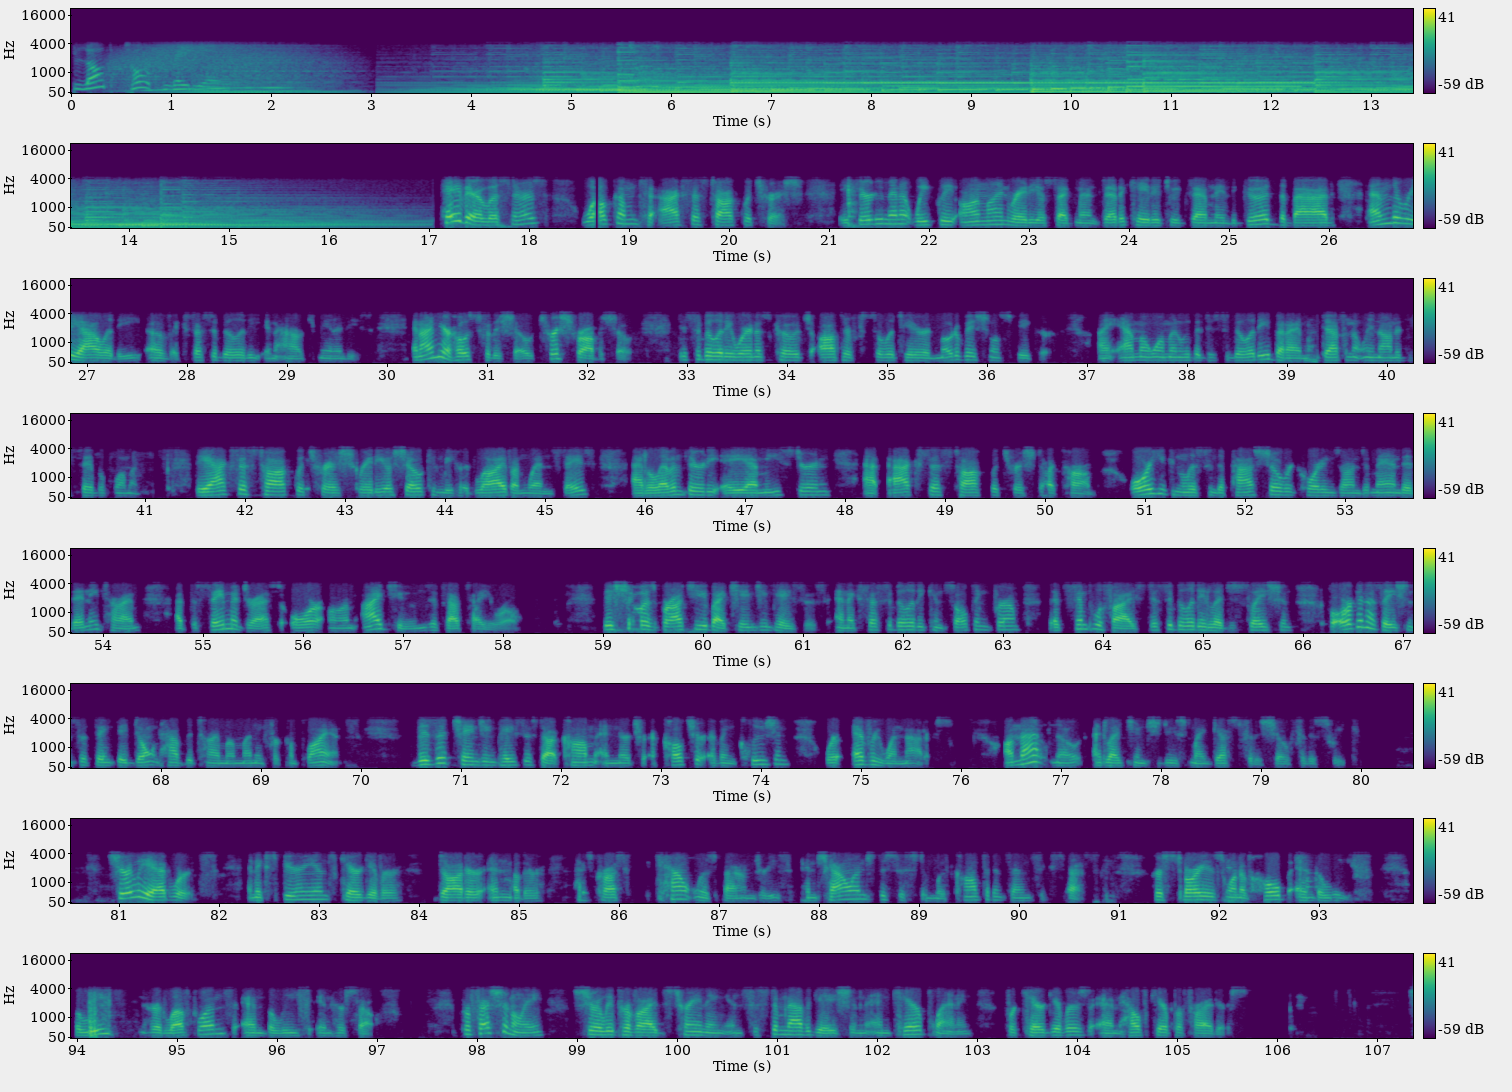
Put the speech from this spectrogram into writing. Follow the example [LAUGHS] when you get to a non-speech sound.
Blog Talk Radio. Hey there, listeners. Welcome to Access Talk with Trish, a 30 minute weekly online radio segment dedicated to examining the good, the bad, and the reality of accessibility in our communities. And I'm your host for the show, Trish Robichaud, disability awareness coach, author, facilitator, and motivational speaker. I am a woman with a disability, but I'm definitely not a disabled woman. The Access Talk with Trish radio show can be heard live on Wednesdays at 11:30 a.m. Eastern at accesstalkwithtrish.com, or you can listen to past show recordings on demand at any time at the same address or on iTunes if that's how you roll. This show is brought to you by Changing Paces, an accessibility consulting firm that simplifies disability legislation for organizations that think they don't have the time or money for compliance. Visit changingpaces.com and nurture a culture of inclusion where everyone matters. On that note, I'd like to introduce my guest for the show for this week. Shirley Edwards, an experienced caregiver, daughter, and mother, has crossed countless boundaries and challenged the system with confidence and success. Her story is one of hope and belief belief in her loved ones and belief in herself. Professionally, Shirley provides training in system navigation and care planning for caregivers and healthcare providers.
